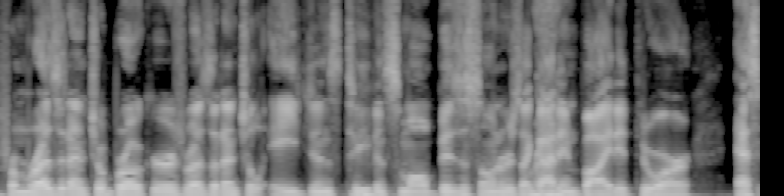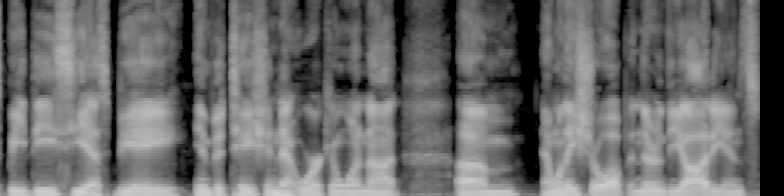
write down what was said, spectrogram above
from residential brokers, residential agents, to even small business owners that got invited through our SBDC, SBA invitation network and whatnot. Um, and when they show up and they're in the audience,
